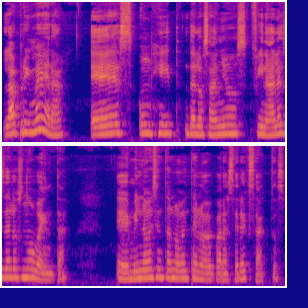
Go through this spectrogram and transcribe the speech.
La primera es un hit de los años finales de los 90, eh, 1999 para ser exactos,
